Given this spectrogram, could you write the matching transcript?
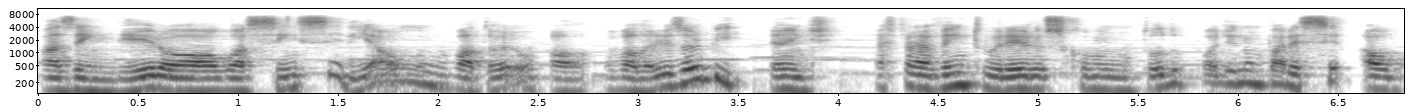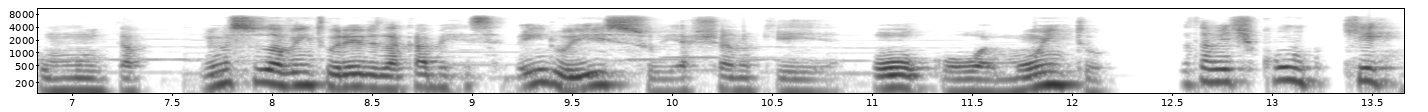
fazendeiro ou algo assim seria um valor, um valor exorbitante, mas para aventureiros como um todo pode não parecer algo muito. Mesmo se os aventureiros acabem recebendo isso e achando que é pouco ou é muito, exatamente com o que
